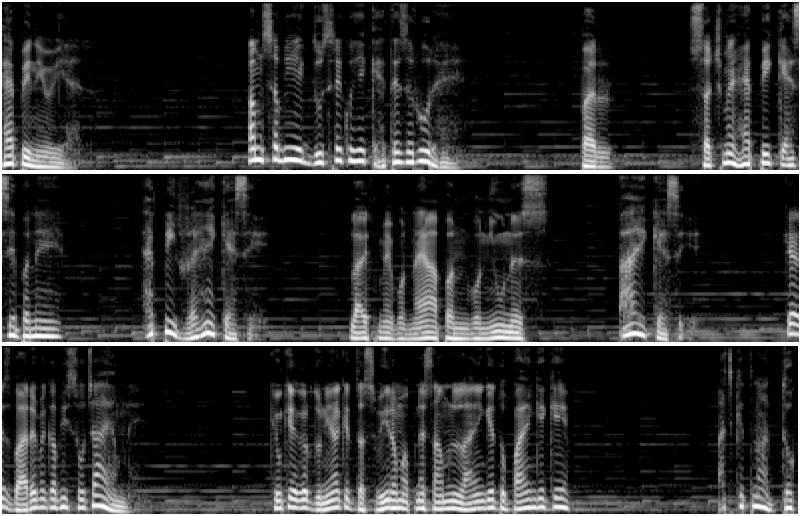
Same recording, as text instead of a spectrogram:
हैप्पी न्यू ईयर हम सभी एक दूसरे को ये कहते ज़रूर हैं, पर सच में हैप्पी कैसे बने? हैप्पी रहें कैसे? लाइफ में वो नयापन, वो न्यूनेस आए कैसे? क्या इस बारे में कभी सोचा है हमने? क्योंकि अगर दुनिया की तस्वीर हम अपने सामने लाएँगे तो पाएँगे कि आज कितना दुख,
